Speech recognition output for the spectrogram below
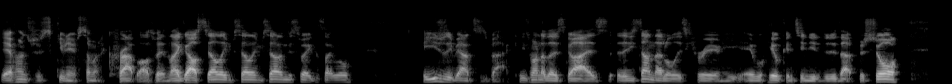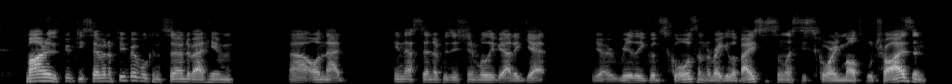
yeah, everyone's just giving him so much crap last week. Like, I'll oh, sell him, sell him, sell him this week. It's like, well, he usually bounces back. He's one of those guys that he's done that all his career, and he he'll continue to do that for sure. Manu the fifty seven. A few people concerned about him uh, on that in that center position. Will he be able to get you know really good scores on a regular basis unless he's scoring multiple tries? And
